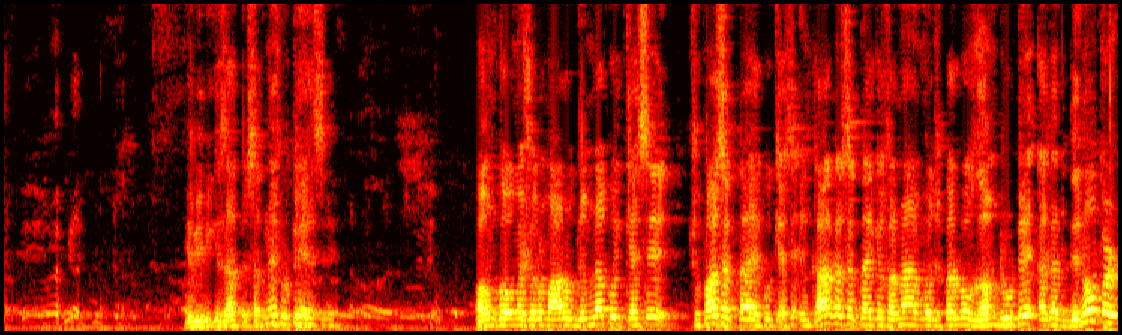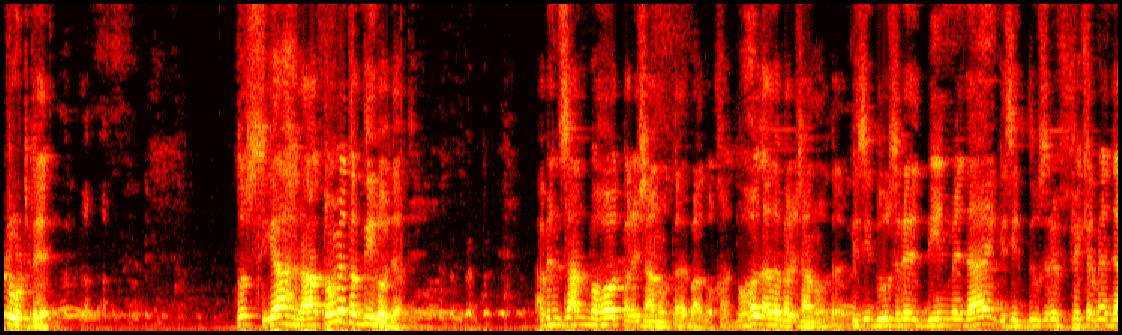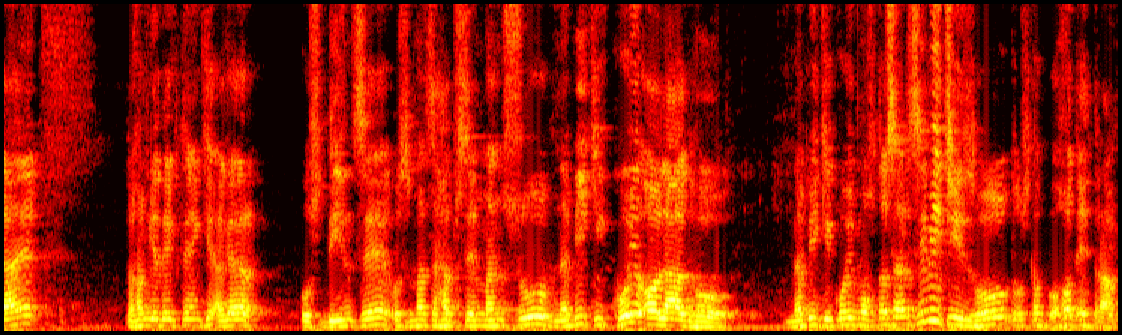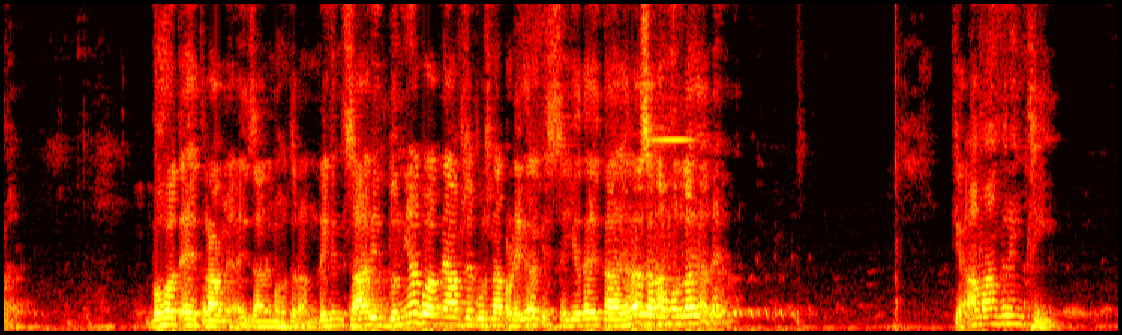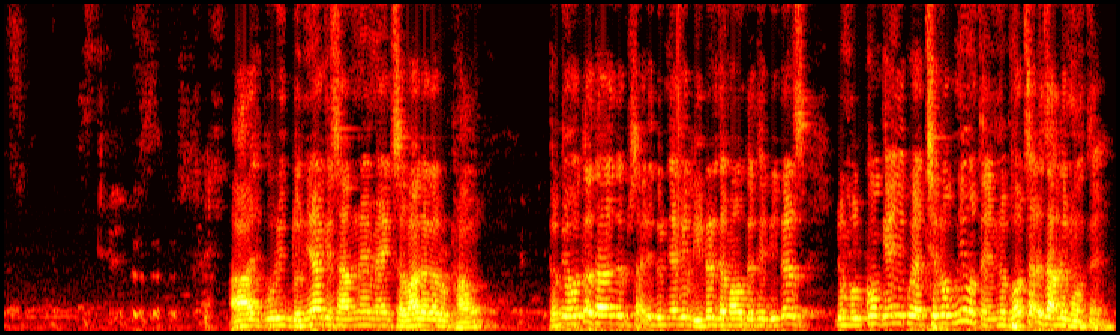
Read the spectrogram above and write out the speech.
یہ بی بی کی ذات پہ صدمے ٹوٹے ایسے اور ان کو مشہور معروف جملہ کوئی کیسے چھپا سکتا ہے، کوئی کیسے انکار کر سکتا ہے کہ فرمایا مجھ پر وہ غم ٹوٹے، اگر دنوں پر ٹوٹتے تو سیاہ راتوں میں تبدیل ہو جاتے۔ اب انسان بہت پریشان ہوتا ہے بعض اوقات، بہت زیادہ پریشان ہوتا ہے۔ کسی دوسرے دین میں جائیں، کسی دوسرے فکر میں جائیں تو ہم یہ دیکھتے ہیں کہ اگر اس دین سے، اس مذہب سے منسوب نبی کی کوئی اولاد ہو، نبی کی کوئی مختصر سی بھی چیز ہو، تو اس کا بہت احترام ہے۔ بہت احترام ہے ایزان محترم۔ لیکن ساری دنیا کو اپنے آپ سے پوچھنا پڑے گا کہ سیدہ طاہرہ سلام اللہ علیہ کیا مانگ رہی تھی آج پوری دنیا کے سامنے میں ایک سوال اگر اٹھاؤں، کبھی ہوتا تھا جب ساری دنیا کے لیڈر جمع ہوتے تھے، لیڈرز جو ملکوں کے ہیں، یہ کوئی اچھے لوگ نہیں ہوتے ہیں، ان میں بہت سارے ظالم ہوتے ہیں۔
